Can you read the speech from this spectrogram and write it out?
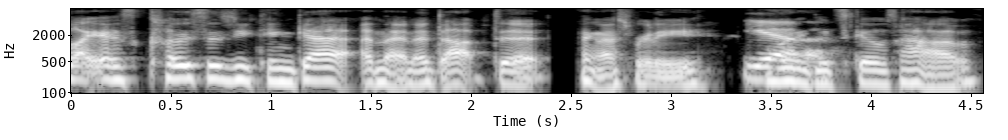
like as close as you can get and then adapt it. I think that's really, yeah. really good skill to have.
